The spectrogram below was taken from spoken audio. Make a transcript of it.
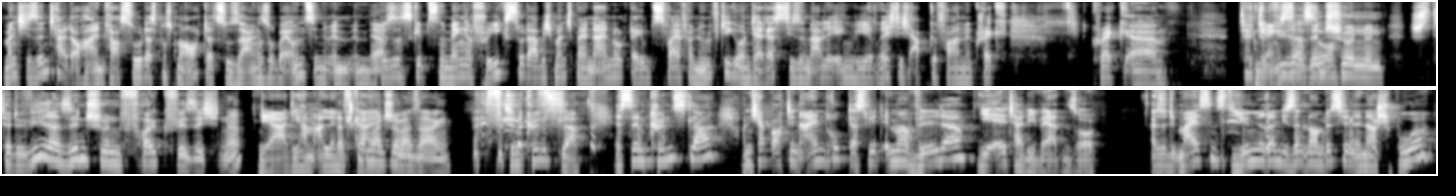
Manche sind halt auch einfach so, das muss man auch dazu sagen. So bei uns im, im, im ja. Business gibt's eine Menge Freaks. So, da habe ich manchmal den Eindruck, da gibt's zwei vernünftige und der Rest, die sind alle irgendwie richtig abgefahrene Crack, Crack, äh, Tätowierer sind so. schon ein, Tätowierer sind schon ein Volk für sich, ne? Ja, die haben alle einen Das Knall. kann man schon mal sagen. Es sind Künstler. Es sind Künstler und ich habe auch den Eindruck, das wird immer wilder, je älter die werden so. Also die, meistens die Jüngeren, die sind noch ein bisschen in der Spur.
